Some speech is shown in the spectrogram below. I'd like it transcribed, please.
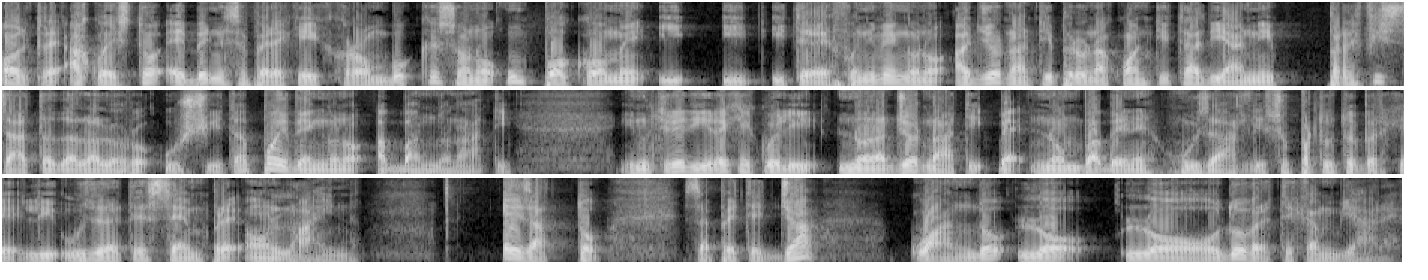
Oltre a questo è bene sapere che i Chromebook sono un po' come i, i, i telefoni, vengono aggiornati per una quantità di anni prefissata dalla loro uscita, poi vengono abbandonati. Inutile dire che quelli non aggiornati, beh, non va bene usarli, soprattutto perché li userete sempre online. Esatto, sapete già quando lo, lo dovrete cambiare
